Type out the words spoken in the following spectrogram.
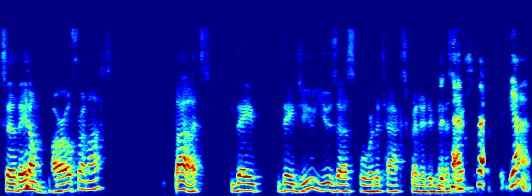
So they don't borrow from us, but they they do use us for the tax credit administration. tax credit. Yeah.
